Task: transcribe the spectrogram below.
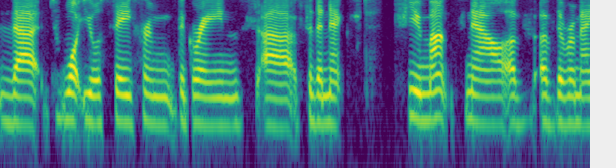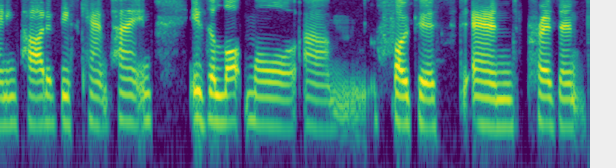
that what you'll see from the Greens uh, for the next few months now of, of the remaining part of this campaign is a lot more um, focused and present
